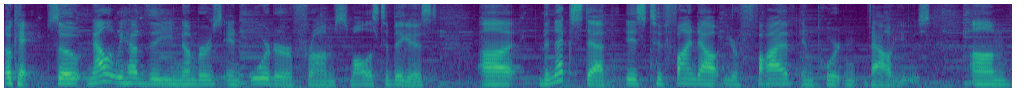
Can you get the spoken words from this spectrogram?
Okay, so now that we have the numbers in order from smallest to biggest, uh, the next step is to find out your five important values. Um,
